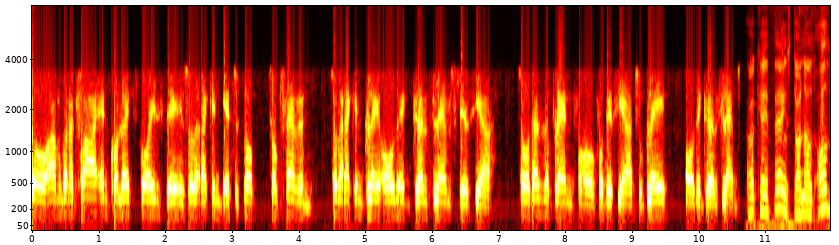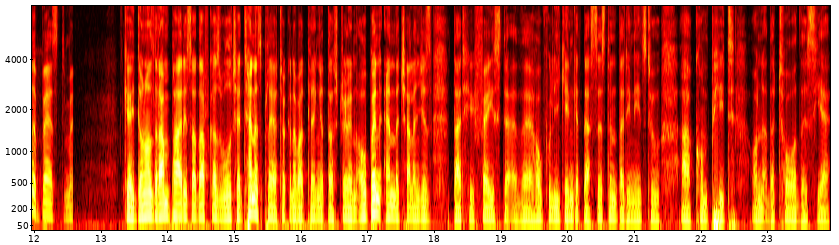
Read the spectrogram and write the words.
So I'm going to try and collect points there so that I can get to top top seven, so that I can play all the Grand Slams this year. So that's the plan for, for this year to play all the Grand Slams. Okay, thanks, Donald. All the best, man. Okay, Donald Ramphadi, South Africa's wheelchair tennis player, talking about playing at the Australian Open and the challenges that he faced uh, there. Hopefully, he can get the assistant that he needs to uh, compete on the tour this year.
